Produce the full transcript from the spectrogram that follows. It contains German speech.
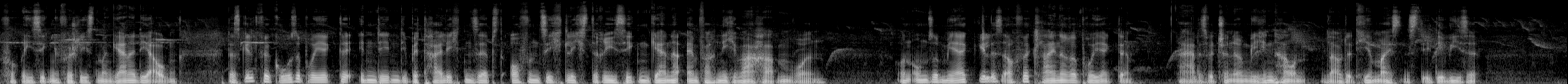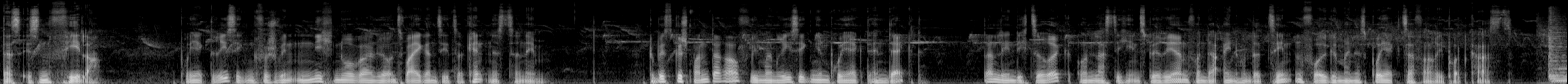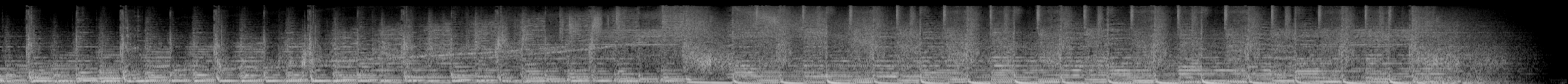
Vor Risiken verschließt man gerne die Augen. Das gilt für große Projekte, in denen die Beteiligten selbst offensichtlichste Risiken gerne einfach nicht wahrhaben wollen. Und umso mehr gilt es auch für kleinere Projekte. Ja, das wird schon irgendwie hinhauen, lautet hier meistens die Devise. Das ist ein Fehler. Projektrisiken verschwinden nicht nur, weil wir uns weigern, sie zur Kenntnis zu nehmen. Du bist gespannt darauf, wie man Risiken im Projekt entdeckt? Dann lehn dich zurück und lass dich inspirieren von der 110. Folge meines Projekt Safari Podcasts.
